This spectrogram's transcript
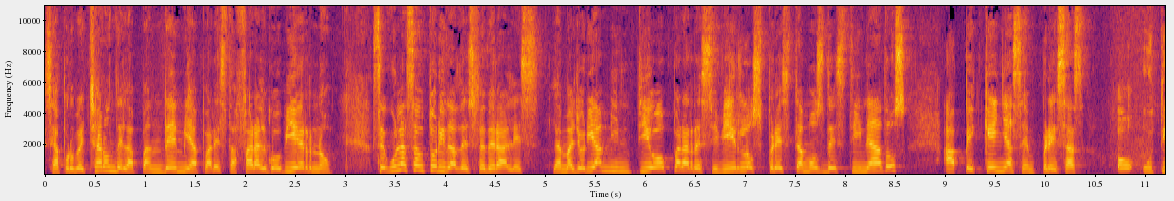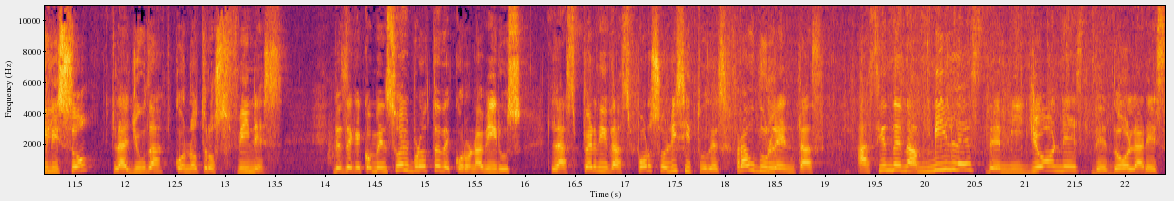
se aprovecharon de la pandemia para estafar al gobierno. Según las autoridades federales, la mayoría mintió para recibir los préstamos destinados a pequeñas empresas o utilizó la ayuda con otros fines. Desde que comenzó el brote de coronavirus, las pérdidas por solicitudes fraudulentas ascienden a miles de millones de dólares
